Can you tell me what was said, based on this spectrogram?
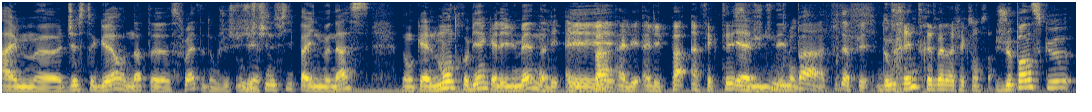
I'm euh, just a girl, not a threat, donc je suis juste une fille, pas une menace. Donc elle montre bien qu'elle est humaine. Elle est, et... pas, elle est, elle est pas infectée, c'est juste une humaine. pas, tout à fait. Donc, très très belle réflexion ça. Je pense que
